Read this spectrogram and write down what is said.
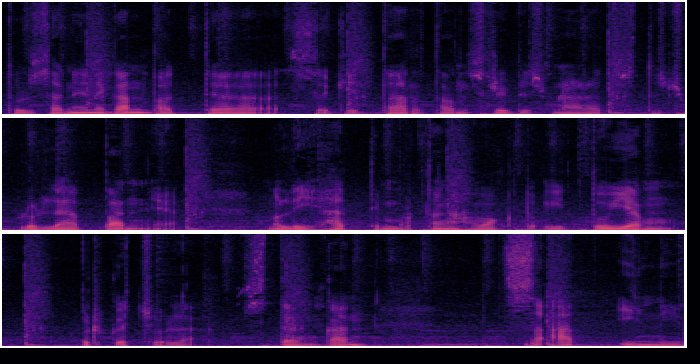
tulisan ini kan pada sekitar tahun 1978 ya melihat Timur Tengah waktu itu yang bergejolak sedangkan saat ini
